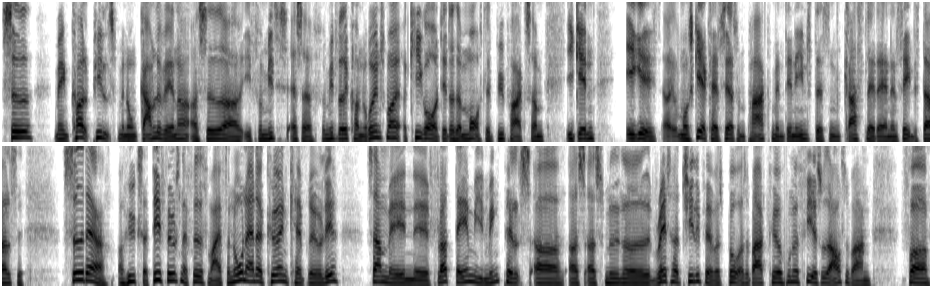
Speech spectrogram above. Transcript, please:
Sidde med en kold pils med nogle gamle venner og sidde og i for mit, altså for mit vedkommende rynsmøg og kigge over det, der hedder Morslet Bypark, som igen ikke, måske er klassificeret som en park, men den eneste sådan græslet af en anselig størrelse. Sidde der og hygge sig. Det er følelsen af frihed for mig. For nogle er det at køre en cabriolet sammen med en øh, flot dame i en minkpels og, og, og smide noget Red Hot Chili Peppers på, og så bare køre 180 ud af autobahnen. For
